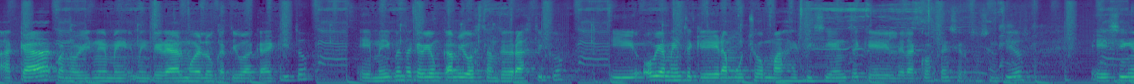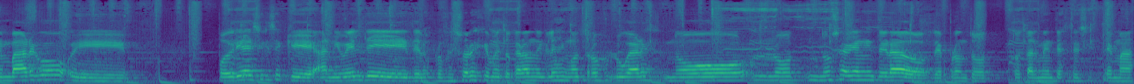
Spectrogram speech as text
acá, cuando vine, me, me integré al modelo educativo acá de Quito, me di cuenta que había un cambio bastante drástico y obviamente que era mucho más eficiente que el de la costa en ciertos sentidos. Eh, sin embargo, eh, podría decirse que a nivel de, los profesores que me tocaron de inglés en otros lugares no, no, se habían integrado de pronto totalmente a este sistema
